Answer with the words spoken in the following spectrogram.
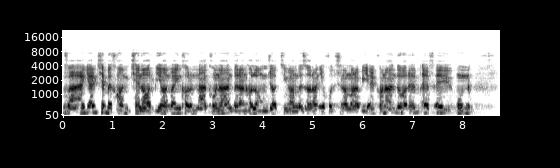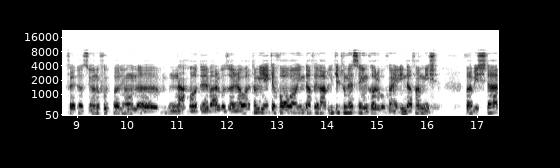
و اگر که بخوان کنار بیان و این کارو نکنن برن حالا اونجا تیمم بذارن یا خودشون هم مربیگری کنن دوباره اف ای اون فدراسیون فوتبالی اون نهاد برگزاری حتی میگه که خب این دفعه قبلی که تونستین این کارو بکنین این دفعه میشه. و بیشتر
